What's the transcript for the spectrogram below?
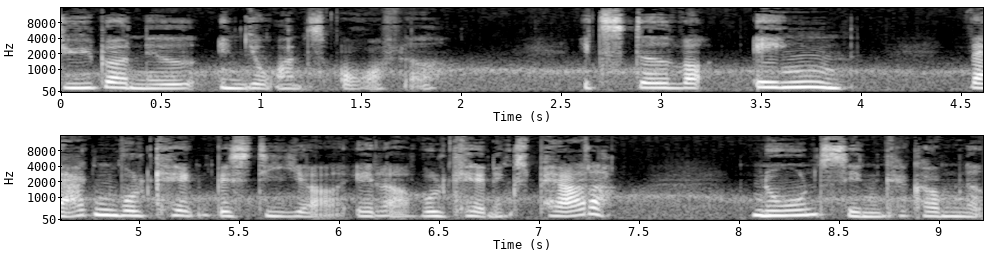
dybere nede end jordens overflade. Et sted, hvor ingen, hverken vulkanbestigere eller vulkaneksperter, nogensinde kan komme ned.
